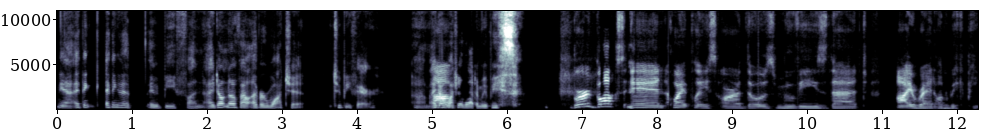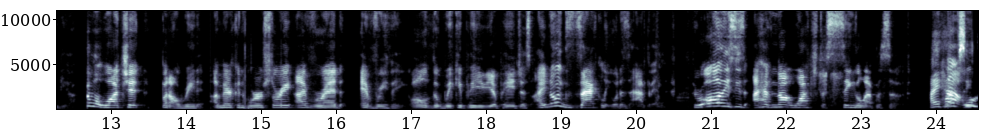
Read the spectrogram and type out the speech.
Yeah, I think I think that it would be fun. I don't know if I'll ever watch it. To be fair, um, I don't Um, watch a lot of movies. Bird Box and Quiet Place are those movies that I read on Wikipedia. I won't watch it, but I'll read it. American Horror Story, I've read everything, all the Wikipedia pages. I know exactly what has happened. Through all these seasons, I have not watched a single episode. I have Not seen one.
